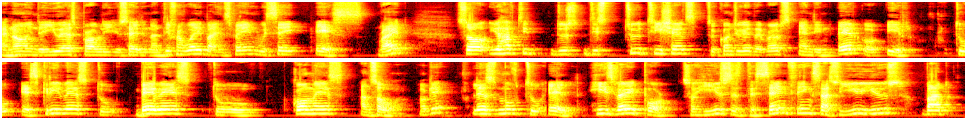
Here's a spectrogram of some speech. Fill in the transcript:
i know in the us probably you say it in a different way but in spain we say es right so you have to do these two t-shirts to conjugate the verbs ending er or ir. To escribes, to bebes, to comes, and so on. Okay? Let's move to él. He's very poor, so he uses the same things as you use, but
